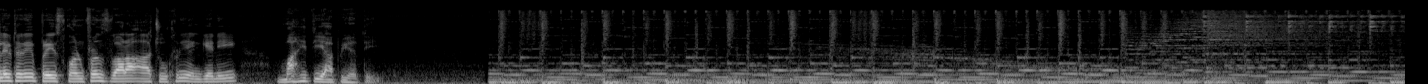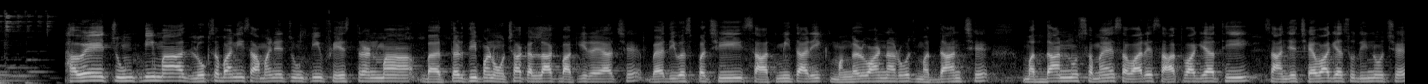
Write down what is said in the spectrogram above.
કલેક્ટરે પ્રેસ કોન્ફરન્સ દ્વારા આ ચૂંટણી અંગેની માહિતી આપી હતી. હવે ચૂંટણીમાં લોકસભાની સામાન્ય ચૂંટણી ફેઝ ત્રણમાં બહત્તરથી પણ ઓછા કલાક બાકી રહ્યા છે. બે દિવસ પછી સાતમી તારીખ મંગળવારના રોજ મતદાન છે. મતદાનનો સમય સવારે સાત વાગ્યાથી સાંજે છ વાગ્યા સુધીનો છે.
